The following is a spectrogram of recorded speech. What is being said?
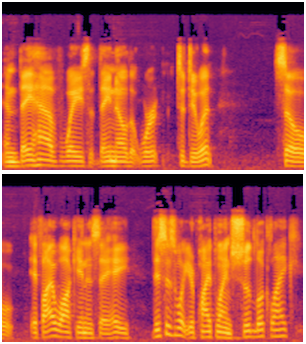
and they have ways that they know that work to do it. So if I walk in and say, "Hey, this is what your pipeline should look like,"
